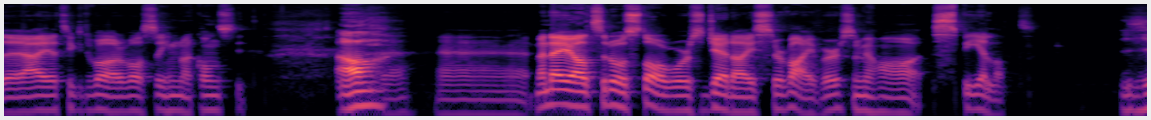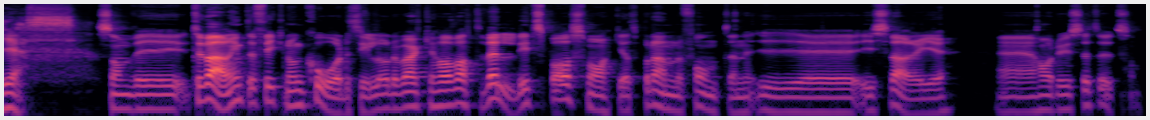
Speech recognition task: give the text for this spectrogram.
Eh, jag tyckte bara det var så himla konstigt. Ja. Eh, eh, men det är ju alltså då Star Wars Jedi Survivor som jag har spelat. Yes. Som vi tyvärr inte fick någon kod till och det verkar ha varit väldigt sparsmakat på den fronten i, i Sverige. har det ju sett ut som.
